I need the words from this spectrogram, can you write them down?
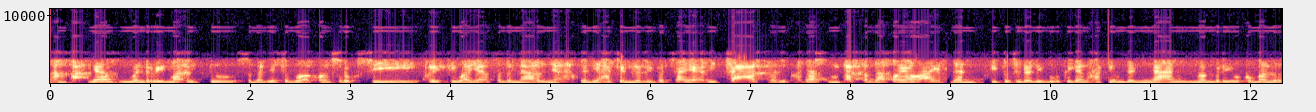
nampaknya menerima itu sebagai sebuah konstruksi peristiwa yang sebenarnya. Jadi hakim lebih percaya Richard daripada empat terdakwa yang lain. Dan itu sudah dibuktikan hakim dengan memberi hukuman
